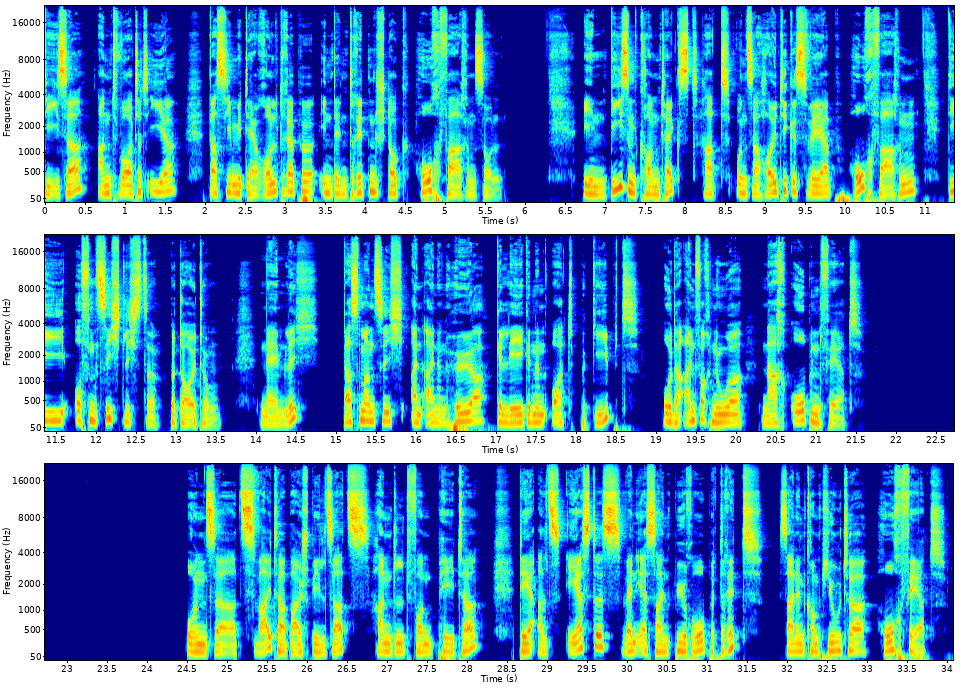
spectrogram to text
Dieser antwortet ihr, dass sie mit der Rolltreppe in den dritten Stock hochfahren soll. In diesem Kontext hat unser heutiges Verb hochfahren die offensichtlichste Bedeutung, nämlich, dass man sich an einen höher gelegenen Ort begibt oder einfach nur nach oben fährt. Unser zweiter Beispielsatz handelt von Peter, der als erstes, wenn er sein Büro betritt, seinen Computer hochfährt.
